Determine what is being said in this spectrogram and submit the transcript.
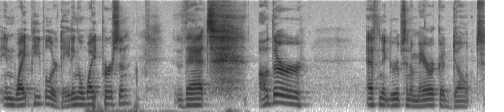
in white people or dating a white person that other ethnic groups in America don't.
